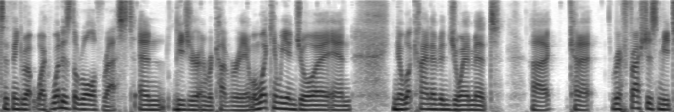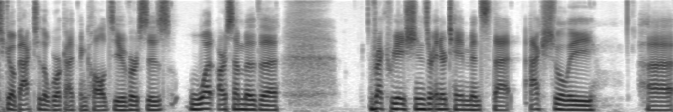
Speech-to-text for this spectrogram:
to think about like what is the role of rest and leisure and recovery? And what can we enjoy? And you know what kind of enjoyment uh, kind of refreshes me to go back to the work I've been called to versus what are some of the recreations or entertainments that actually uh,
